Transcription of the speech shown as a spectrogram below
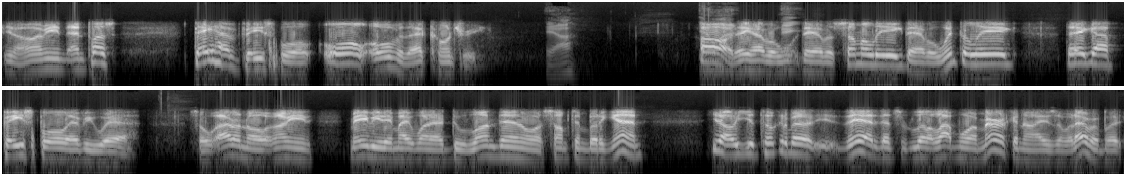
You know, I mean, and plus, they have baseball all over that country. Yeah. You know Oh, they have a Hey. they have a summer league, they have a winter league, they got baseball everywhere. So I don't know. I mean, maybe they might want to do London or something, but again, you know, you're talking about there. That's a little, a lot more Americanized or whatever, but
